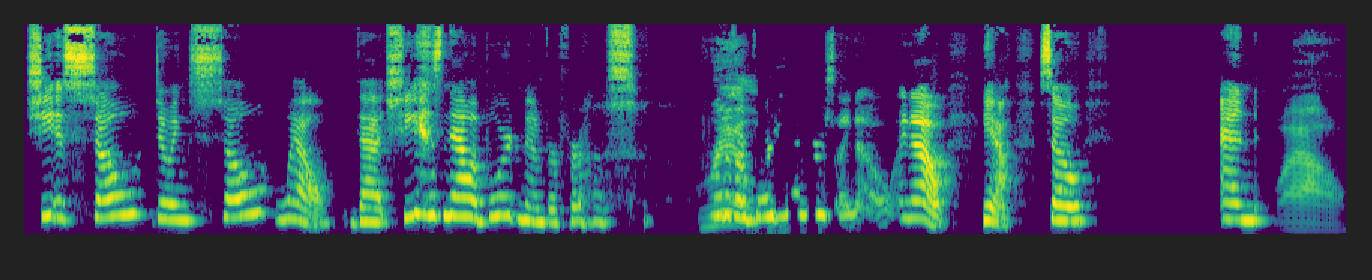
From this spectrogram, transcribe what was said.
she is so doing so well that she is now a board member for us. Really? One of our board members. I know. I know. Yeah. So, and wow,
